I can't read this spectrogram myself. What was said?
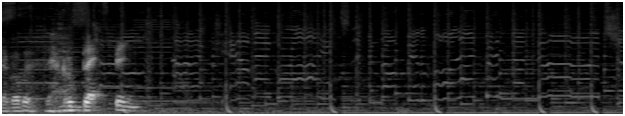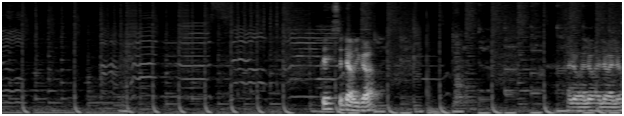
lagu apa? Lagu Blackpink Okay, sedap juga. Halo, halo, halo, halo.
